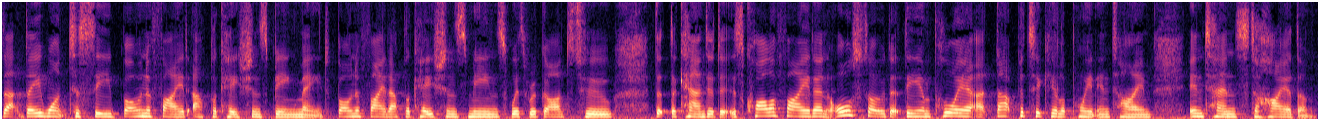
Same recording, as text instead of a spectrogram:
that they want to see bona fide applications being made. Bona fide applications means with regards to that the candidate is qualified and also that the employer at that particular point in time intends to hire them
